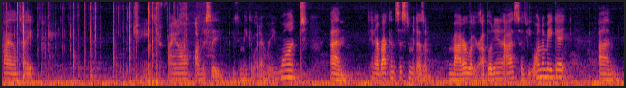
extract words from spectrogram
file type, change final. Obviously, you can make it whatever you want. Um, in our backend system, it doesn't matter what you're uploading it as. So if you want to make it um,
